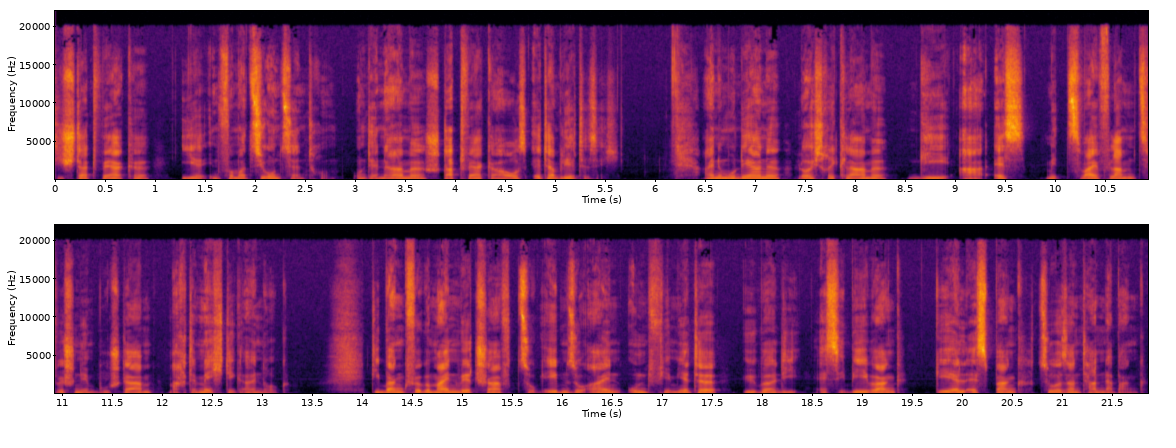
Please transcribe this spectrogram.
die Stadtwerke ihr Informationszentrum und der Name Stadtwerkehaus etablierte sich. Eine moderne Leuchtreklame GAS mit zwei Flammen zwischen den Buchstaben machte mächtig Eindruck. Die Bank für Gemeinwirtschaft zog ebenso ein und firmierte über die SEB Bank, GLS Bank zur Santander Bank.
